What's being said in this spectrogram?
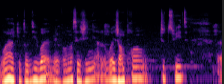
ouais, qui t'ont dit ouais mais vraiment c'est génial. Ouais j'en prends tout de suite. Euh,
